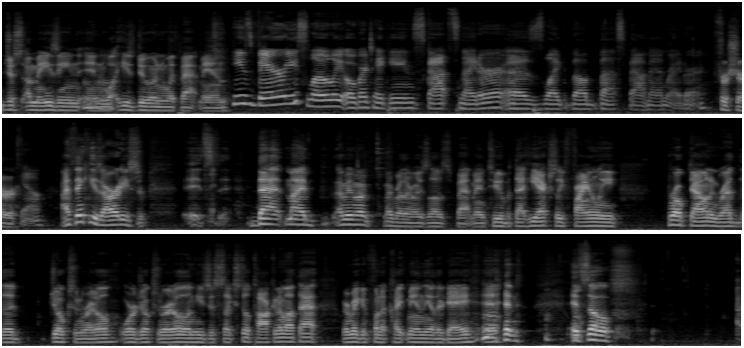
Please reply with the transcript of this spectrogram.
just amazing in Mhm. what he's doing with Batman. He's very slowly overtaking Scott Snyder as like the best Batman writer. For sure. Yeah. I think he's already it's that my I mean my my brother always loves Batman too, but that he actually finally broke down and read the jokes and riddle or jokes and riddle and he's just like still talking about that. We were making fun of Kite Man the other day and and so I,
